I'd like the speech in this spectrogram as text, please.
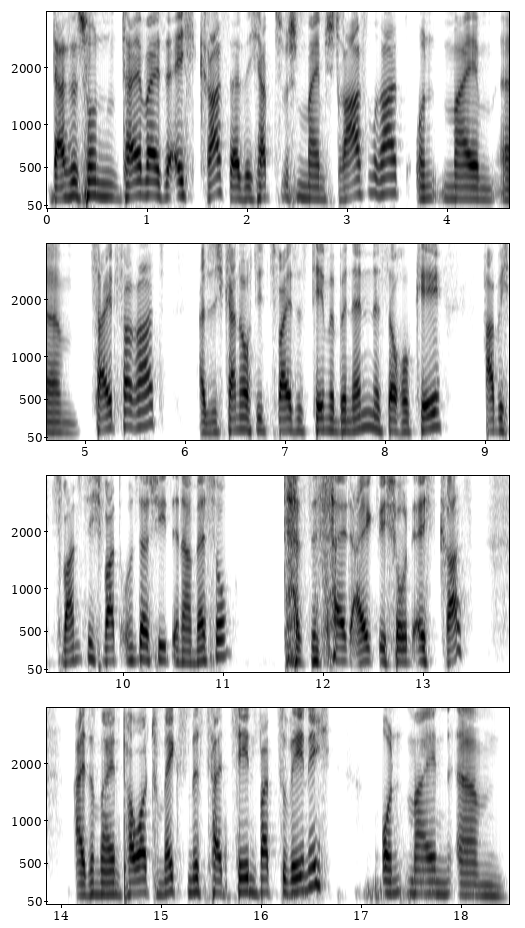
das ist schon teilweise echt krass. Also ich habe zwischen meinem Straßenrad und meinem ähm, Zeitfahrrad, also ich kann auch die zwei Systeme benennen, ist auch okay, habe ich 20 Watt Unterschied in der Messung. Das ist halt eigentlich schon echt krass. Also mein Power to Max misst halt 10 Watt zu wenig und mein ähm,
